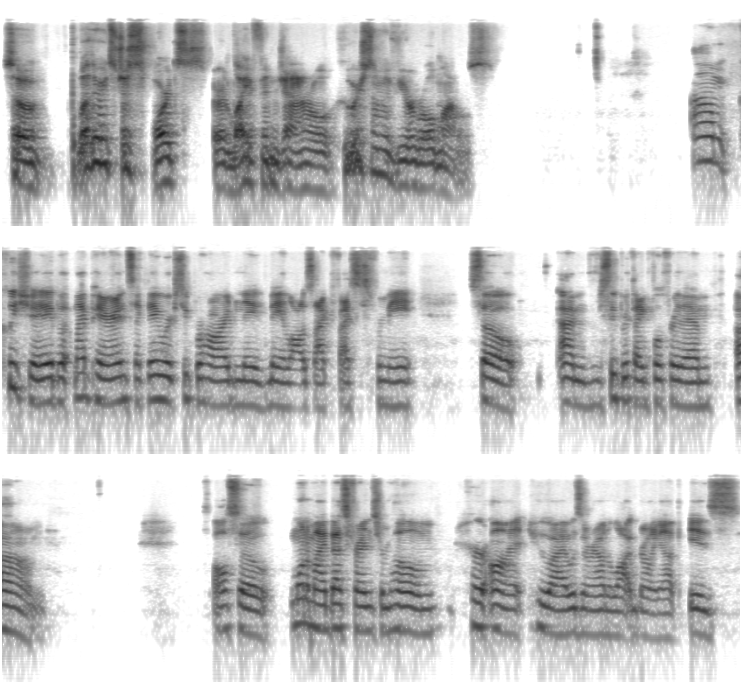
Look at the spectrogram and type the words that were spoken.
so whether it's just sports or life in general, who are some of your role models? Um, cliche, but my parents, like they work super hard and they've made a lot of sacrifices for me. So I'm super thankful for them. Um, also, one of my best friends from home, her aunt, who I was around a lot growing up, is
